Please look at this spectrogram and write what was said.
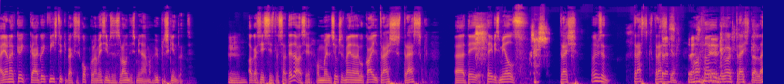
ja need kõik, kõik viis tükki peaks siis kokku olema esimeses raundis minema, üpris kindlalt mm. aga siis, siis sealt edasi on meil siuksed mehed nagu Kyle Trash, Trask äh,, Davis Mills. Trash. Trash, no mis see Trask, Trask jah. ma ütlen kogu aeg trash talle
